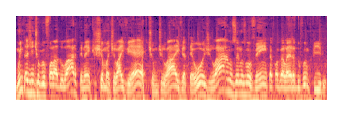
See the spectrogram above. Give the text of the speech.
Muita gente ouviu falar do LARP, né, que chama de live action, de live até hoje, lá nos anos 90 com a galera do Vampiro.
